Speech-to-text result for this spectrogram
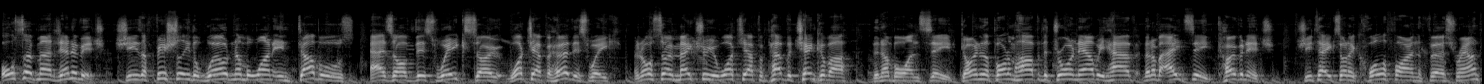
Also, Marjanovic. is officially the world number one in doubles as of this week, so watch out for her this week. And also make sure you watch out for Pavlyuchenkova, the number one seed. Going to the bottom half of the draw now, we have the number eight seed, Kovinic. She takes on a qualifier in the first round.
